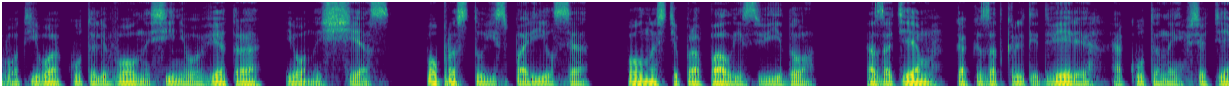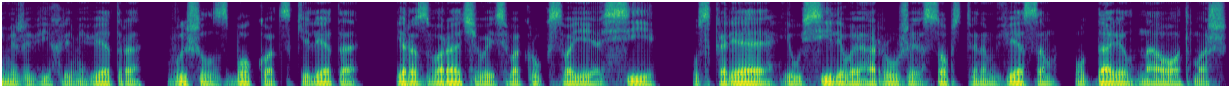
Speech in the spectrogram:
вот его окутали волны синего ветра, и он исчез. Попросту испарился, полностью пропал из виду. А затем, как из открытой двери, окутанный все теми же вихрями ветра, вышел сбоку от скелета и, разворачиваясь вокруг своей оси, ускоряя и усиливая оружие собственным весом, ударил на отмаш.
